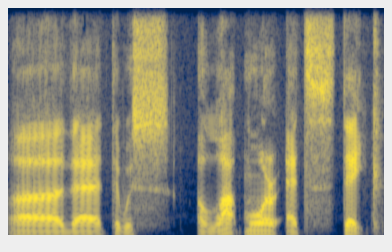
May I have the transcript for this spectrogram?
uh, that there was a lot more at stake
